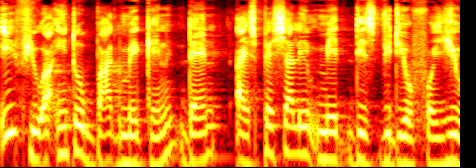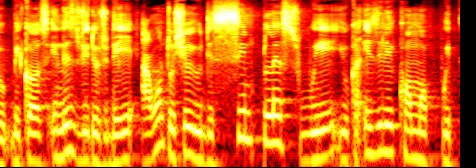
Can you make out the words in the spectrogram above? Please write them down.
if you are into bag making then i especially made this video for you because in this video today i want to show you the simplest way you can easily come up with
